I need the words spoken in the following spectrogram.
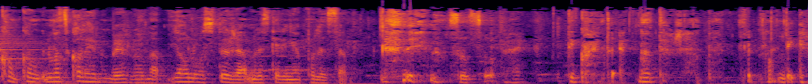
Kom, kom, du måste kolla igenom brevlådan. Jag har låst dörren, och vi ska ringa polisen. Det är någon som sover här. Det går inte att öppna dörren, för någon ligger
